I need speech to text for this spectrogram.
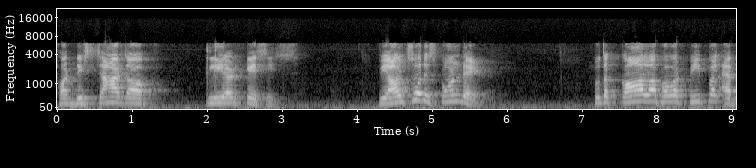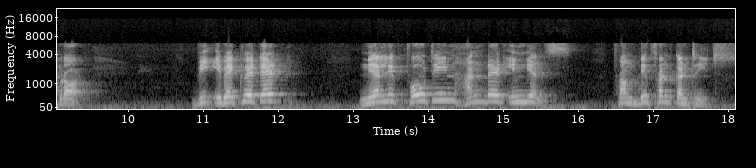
for discharge of cleared cases. We also responded to the call of our people abroad. We evacuated nearly 1400 Indians from different countries.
